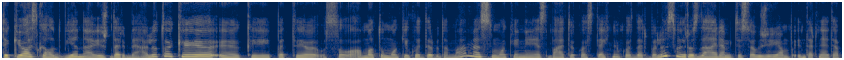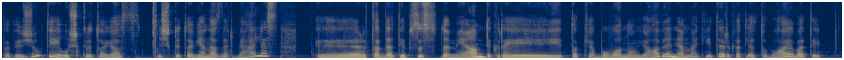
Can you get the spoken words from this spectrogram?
Tik jos gal vieną iš darbelių tokį, e, kai pati su amatų mokykloje dirbdama, mes su mokiniais batikos technikos darbelius vairius darėm, tiesiog žiūrėjom internete pavyzdžių, tai užkrito jos, iškrito vienas darbelis ir tada taip susidomėjom, tikrai tokia buvo naujovė, nematyta ir kad Lietuvoje va taip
